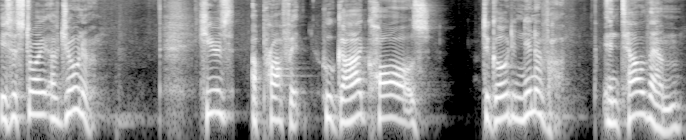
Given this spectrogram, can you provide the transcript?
is the story of Jonah. Here's a prophet who God calls to go to Nineveh and tell them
